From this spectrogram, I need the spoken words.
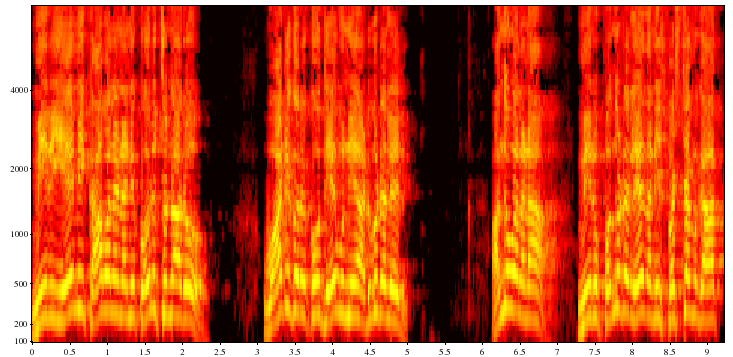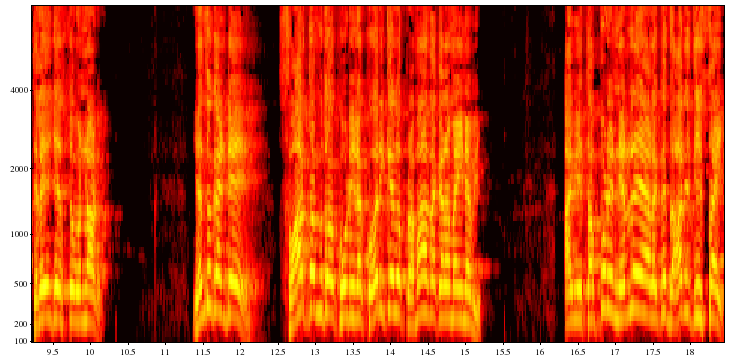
మీరు ఏమి కావాలనని కోరుచున్నారో వాటి కొరకు దేవుణ్ణి అడుగుటలేదు అందువలన మీరు పొందుట లేదని స్పష్టముగా తెలియజేస్తూ ఉన్నాడు. ఎందుకంటే స్వార్థముతో కూడిన కోరికలు ప్రమాదకరమైనవి. అవి తప్పుడు నిర్ణయాలకు దారి తీస్తాయి.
